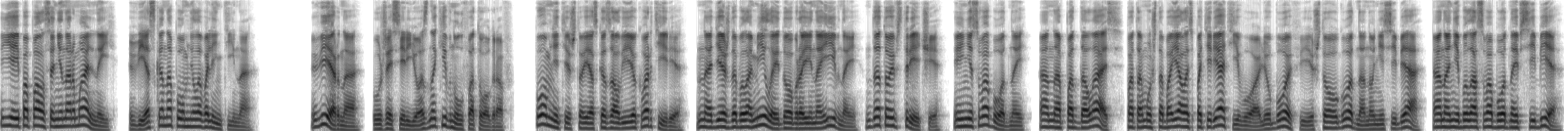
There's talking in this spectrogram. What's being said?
Ей попался ненормальный, веско напомнила Валентина. «Верно», – уже серьезно кивнул фотограф. «Помните, что я сказал в ее квартире? Надежда была милой, доброй и наивной до той встречи, и несвободной, она поддалась, потому что боялась потерять его, любовь и что угодно, но не себя. Она не была свободной в себе.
